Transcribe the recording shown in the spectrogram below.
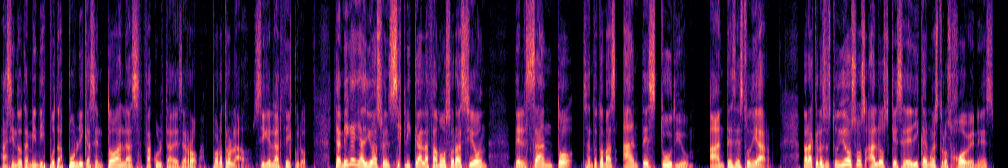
haciendo también disputas públicas en todas las facultades de Roma. Por otro lado, sigue el artículo. También añadió a su encíclica la famosa oración del Santo, Santo Tomás ante studium, antes de estudiar, para que los estudiosos a los que se dedican nuestros jóvenes,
